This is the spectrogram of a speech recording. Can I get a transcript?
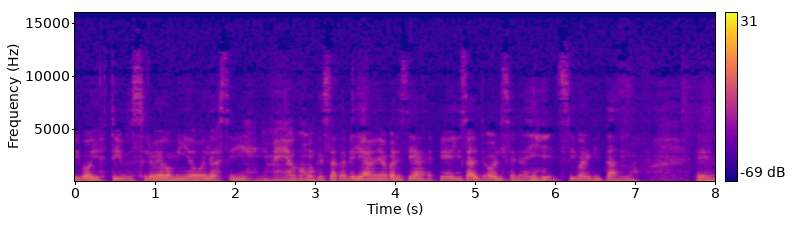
Tipo, y Steve se lo había comido o algo así. Y medio como que se repeleaban y aparecía Elizabeth Olsen ahí se iba gritando. Eh,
